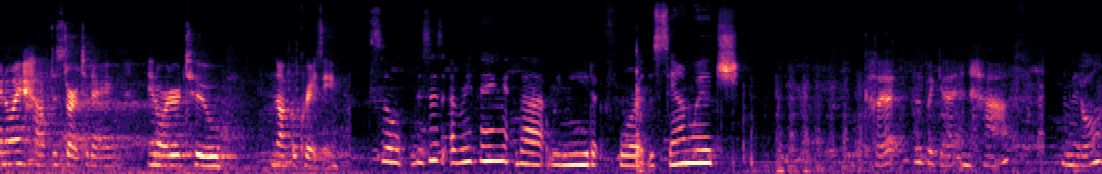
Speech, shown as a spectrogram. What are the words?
I know I have to start today in order to not go crazy. So this is everything that we need for the sandwich. Cut the baguette in half, the middle,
